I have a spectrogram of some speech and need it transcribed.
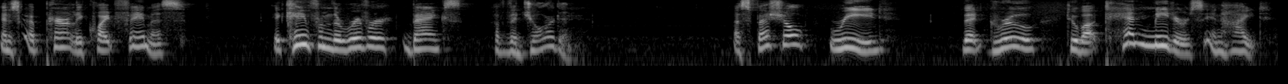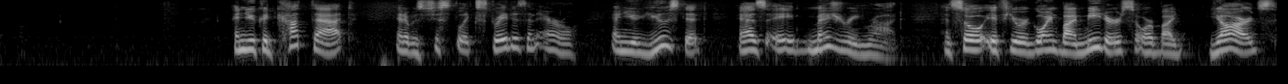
And it's apparently quite famous. It came from the river banks of the Jordan. A special reed that grew to about 10 meters in height. And you could cut that, and it was just like straight as an arrow, and you used it as a measuring rod. And so if you were going by meters or by yards,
